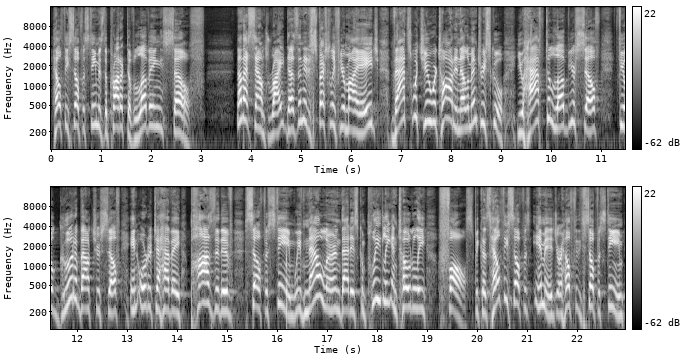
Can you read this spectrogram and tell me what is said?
healthy self esteem is the product of loving self. Now that sounds right, doesn't it? Especially if you're my age. That's what you were taught in elementary school. You have to love yourself, feel good about yourself in order to have a positive self esteem. We've now learned that is completely and totally false because healthy self image or healthy self esteem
